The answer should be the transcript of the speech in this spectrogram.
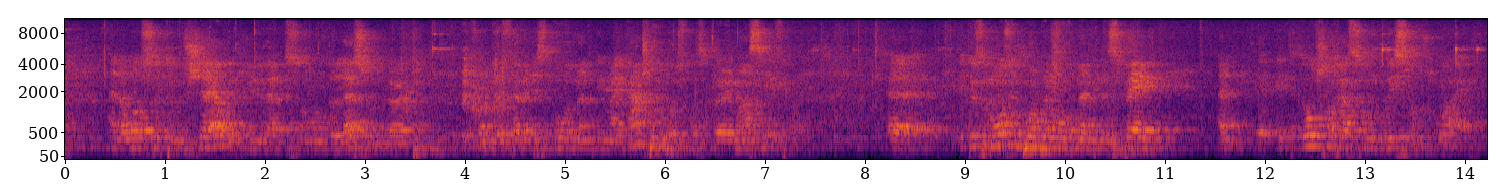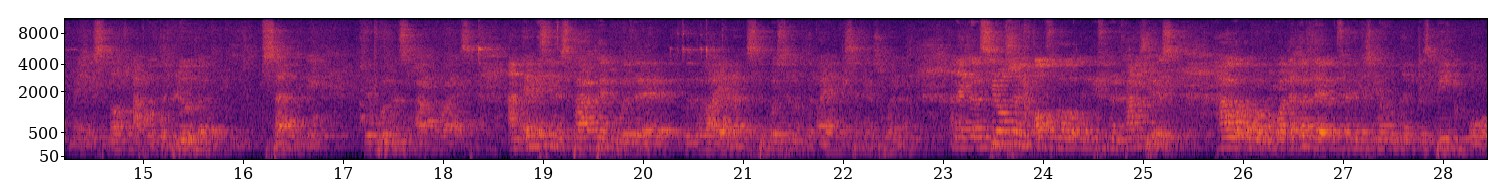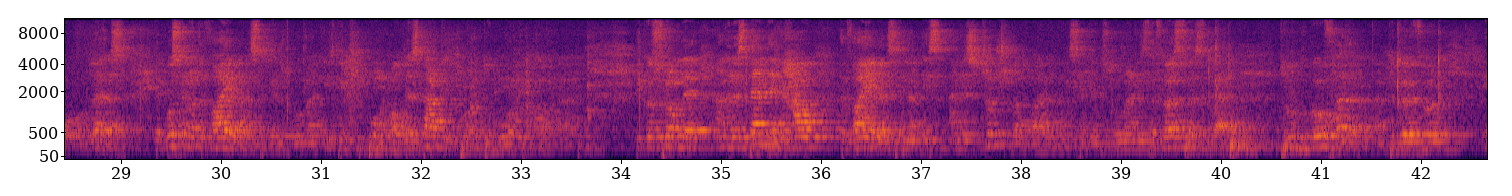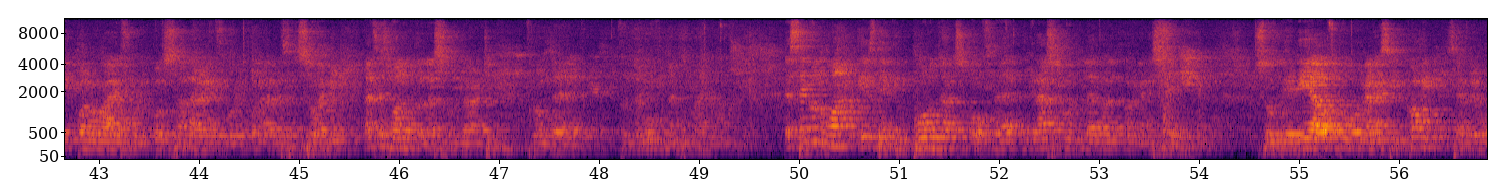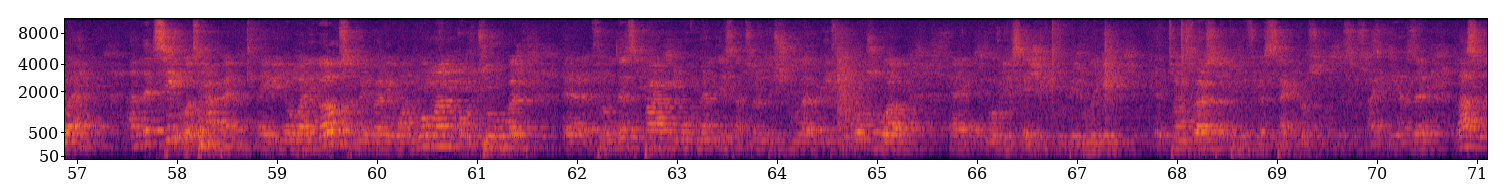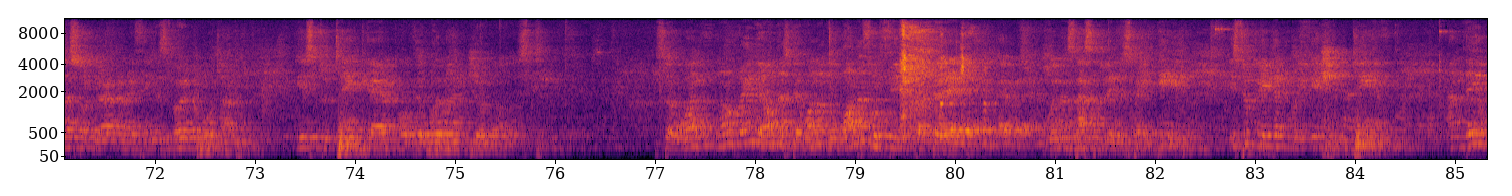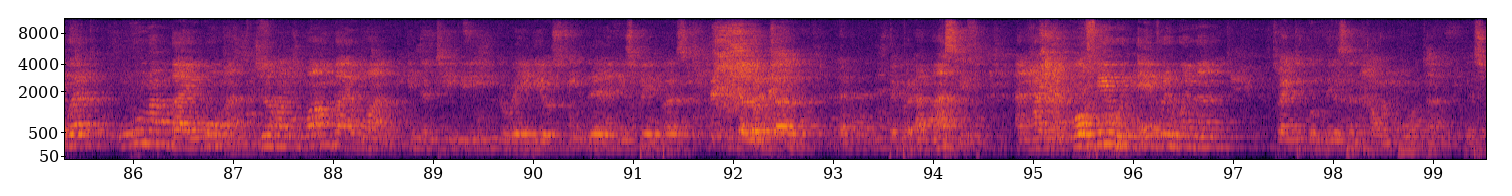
and I also to share with you that some of the lessons learned from the feminist movement in my country, which was very massive. Uh, it was the most important movement in Spain, and it also has some reasons why. I mean, it's not out of the blue, but suddenly the women's uprise. And everything started with the, with the violence, the question of the violence against women. And I can see also in, also in different countries how, uh, whatever the feminist movement is big or, or less, the question of the violence against women is the key point, or the starting point to work that. Because from the understanding how the violence is an structural violence against women is the first step to go further and to go for equal rights, for equal salary, for equal everything. So I mean, that is one of the lessons learned from the, from the movement in my country. The second one is the importance of the grassroots level organization. So the idea of organizing committees everywhere, and let's see what's happened. Maybe nobody goes, maybe one woman or two, but uh, from this part, the movement is absolutely sure that if it goes well, uh, mobilization could be really uh, transversal to different sectors of the society. And the last lesson learned, I think is very important, is to take care of the women journalists. So one, no, really honestly, one of the wonderful things that the uh, Women's Assembly in Spain did is to create a communication team and they were woman by woman, journalists one by one, in the TV, the radios, in the newspapers, in the local uh, newspaper, and massive. And having a coffee with every woman, trying to convince them how important this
